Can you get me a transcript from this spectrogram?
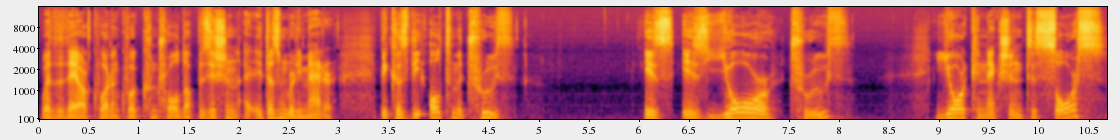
whether they are quote unquote controlled opposition, it doesn't really matter, because the ultimate truth is is your truth, your connection to source,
